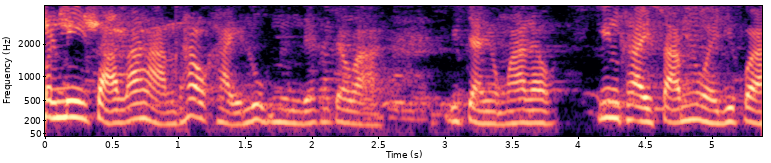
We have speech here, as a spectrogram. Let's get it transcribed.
มันมีสารอาหารเท่าไข่ลูกหนึ่งเด้เขาเจ้าว่า วิจัยออกมาแล้ว กินไข่สามหน่วยดีกว่า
